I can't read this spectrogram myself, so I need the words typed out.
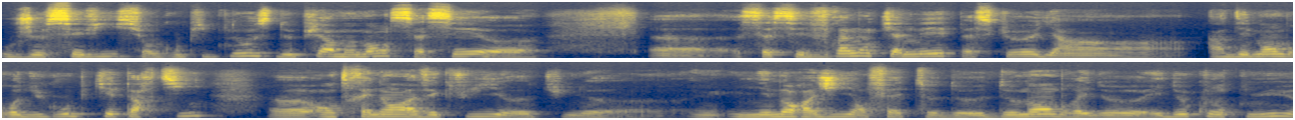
où, je sévis sur le groupe Hypnose, depuis un moment, ça s'est euh, ça s'est vraiment calmé parce qu'il y a un, des membres du groupe qui est parti, euh, entraînant avec lui euh, une, hémorragie en fait de, membres et de, et de contenu.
